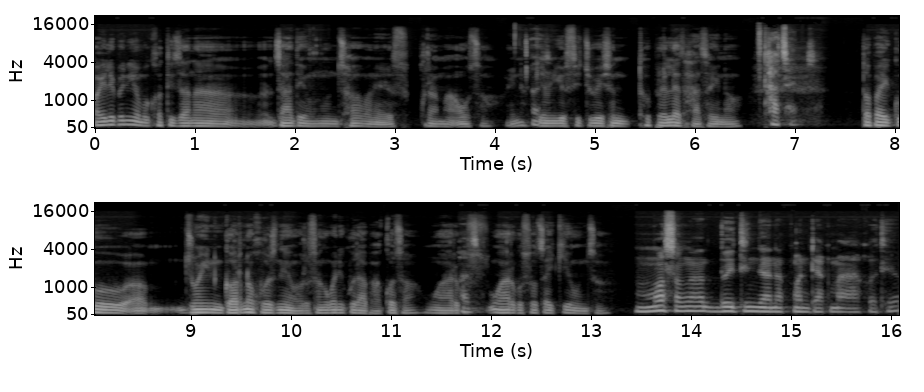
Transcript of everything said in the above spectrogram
अहिले पनि अब कतिजना जाँदै हुनुहुन्छ भनेर कुरामा आउँछ होइन? किनभने यो सिचुएसन थुप्रैलाई थाहा छैन। थाहा छैन तपाईँको जोइन गर्न खोज्नेहरूसँग पनि कुरा भएको छ। उहाँहरूको उहाँहरूको सोचाइ के हुन्छ? मसँग दुई तिनजना कन्ट्याक्टमा आएको थियो।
